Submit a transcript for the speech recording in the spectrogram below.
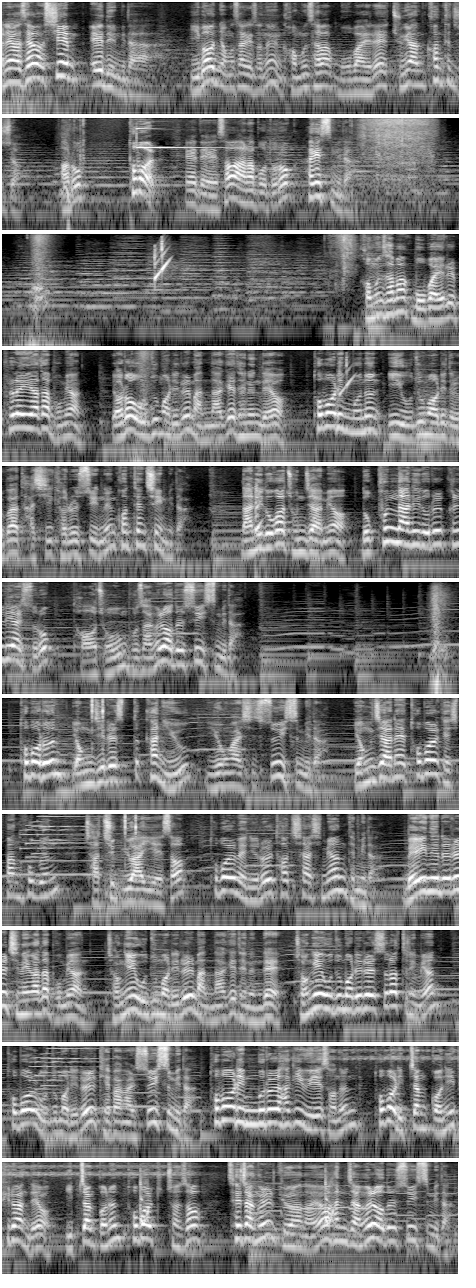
안녕하세요. CM 에이드입니다. 이번 영상에서는 검은사막 모바일의 중요한 컨텐츠죠. 바로 토벌에 대해서 알아보도록 하겠습니다. 검은사막 모바일을 플레이하다 보면 여러 우두머리를 만나게 되는데요. 토벌 임무는 이 우두머리들과 다시 겨룰 수 있는 컨텐츠입니다. 난이도가 존재하며 높은 난이도를 클리어할수록 더 좋은 보상을 얻을 수 있습니다 토벌은 영지를 습득한 이후 이용하실 수 있습니다. 영지 안에 토벌 게시판 혹은 좌측 UI에서 토벌 메뉴를 터치하시면 됩니다. 메인 의뢰를 진행하다 보면 정의 우두머리를 만나게 되는데 정의 우두머리를 쓰러뜨리면 토벌 우두머리를 개방할 수 있습니다. 토벌 임무를 하기 위해서는 토벌 입장권이 필요한데요. 입장권은 토벌 추천서 3장을 교환하여 한 장을 얻을 수 있습니다.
